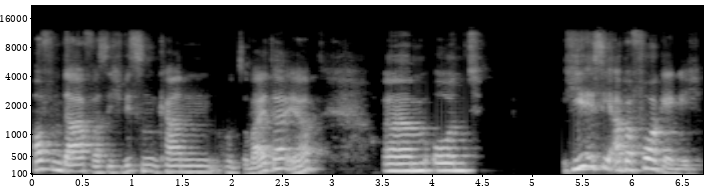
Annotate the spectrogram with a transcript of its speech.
hoffen darf, was ich wissen kann und so weiter, ja. Ähm, und hier ist sie aber vorgängig,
